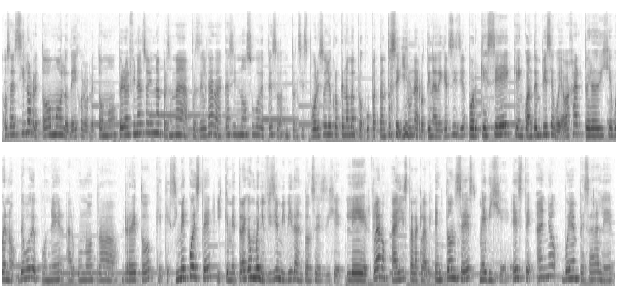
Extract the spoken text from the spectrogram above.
O sea, sí lo retomo, lo dejo, lo retomo, pero al final soy una persona pues delgada, casi no subo de peso. Entonces, por eso yo creo que no me preocupa tanto seguir una rutina de ejercicio, porque sé que en cuanto empiece voy a bajar. Pero dije, bueno, debo de poner algún otro reto que, que sí me cueste y que me traiga un beneficio en mi vida. Entonces dije, leer. Claro, ahí está la clave. Entonces me dije, este año voy a empezar a leer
